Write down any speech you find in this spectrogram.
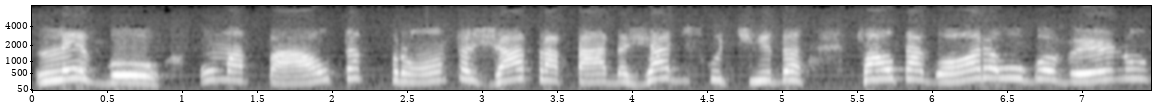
levou uma pauta pronta, já tratada, já discutida. Falta agora o governo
